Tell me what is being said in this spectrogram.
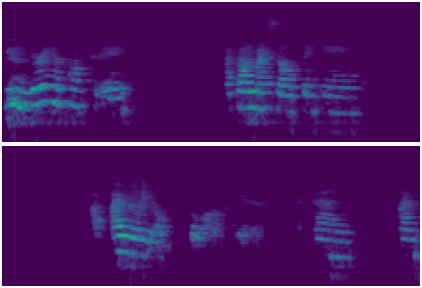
During your talk today, I found myself thinking, I really don't belong here. And I'm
